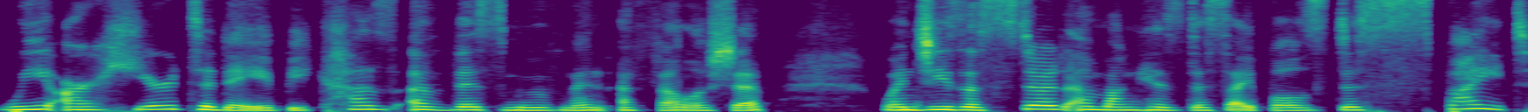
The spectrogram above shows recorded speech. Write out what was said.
We are here today because of this movement of fellowship when Jesus stood among his disciples, despite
